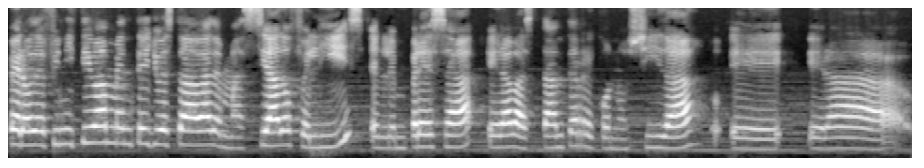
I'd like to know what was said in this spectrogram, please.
Pero definitivamente yo estaba demasiado feliz en la empresa, era bastante reconocida, eh, era,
